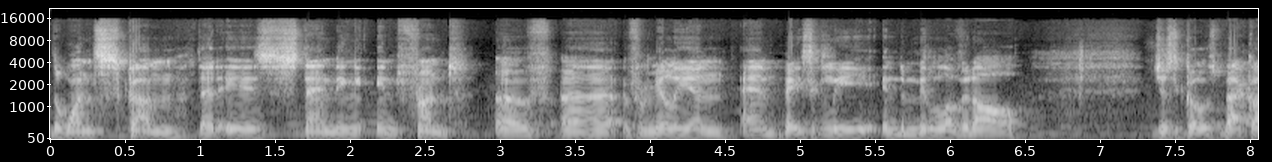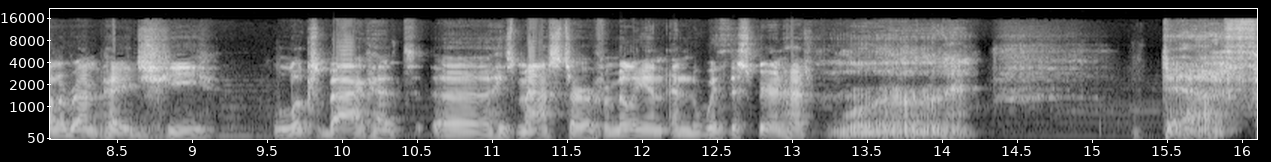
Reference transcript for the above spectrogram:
the one scum that is standing in front of uh, Vermilion and basically in the middle of it all just goes back on a rampage. He looks back at uh, his master, Vermilion, and with the spear in hand, death.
